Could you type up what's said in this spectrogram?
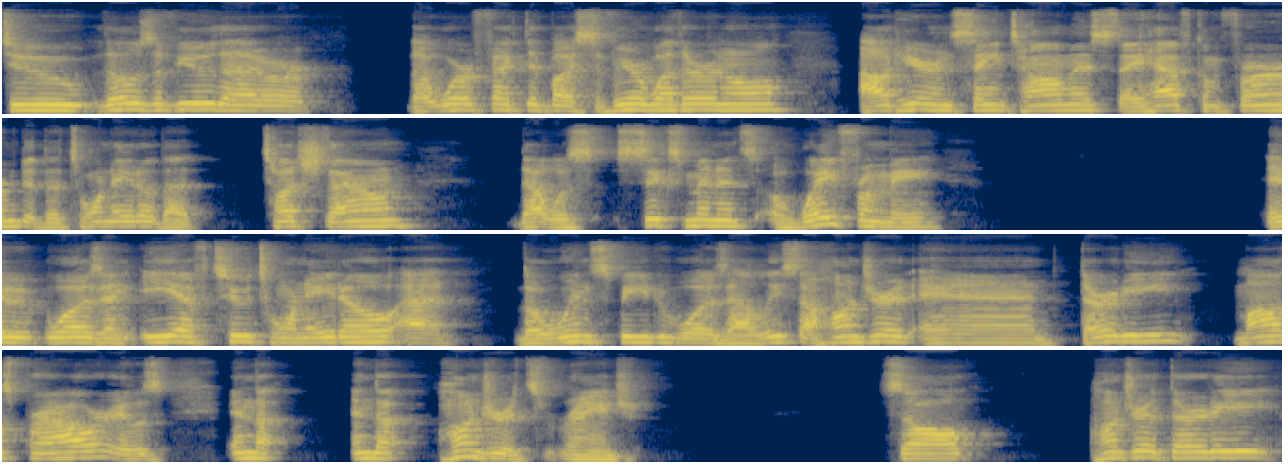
to those of you that are that were affected by severe weather and all out here in St. Thomas, they have confirmed the tornado that touched down. That was six minutes away from me. It was an EF2 tornado. At the wind speed was at least 130 miles per hour. It was in the in the hundreds range. So 130,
